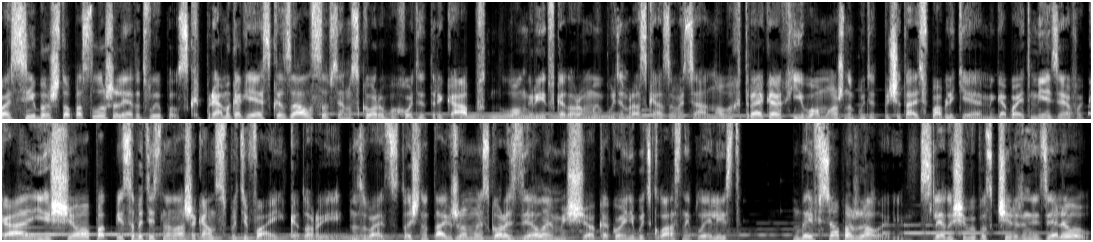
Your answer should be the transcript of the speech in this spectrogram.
Спасибо, что послушали этот выпуск. Прямо как я и сказал, совсем скоро выходит рекап, лонгрид, в котором мы будем рассказывать о новых треках. Его можно будет почитать в паблике Мегабайт Медиа ВК. Еще подписывайтесь на наш аккаунт Spotify, который называется точно так же. Мы скоро сделаем еще какой-нибудь классный плейлист. Да и все, пожалуй. Следующий выпуск через неделю.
